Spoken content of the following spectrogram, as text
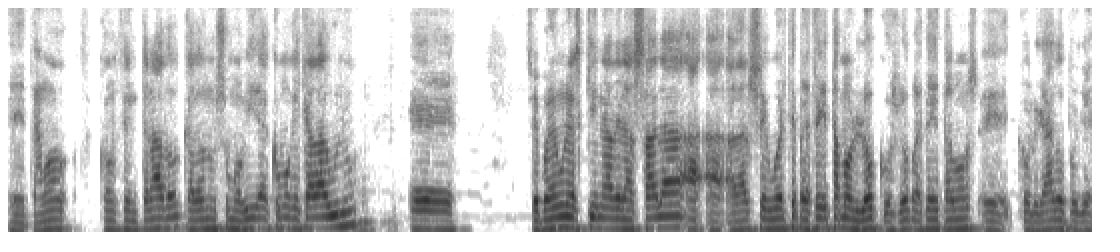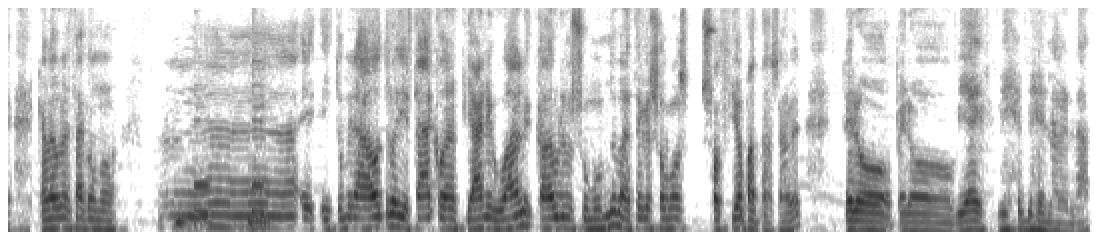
Eh, estamos concentrados, cada uno en su movida, como que cada uno eh, se pone en una esquina de la sala a, a, a, darse vuelta y parece que estamos locos, ¿no? Parece que estamos eh, colgados porque cada uno está como... Y, y, tú miras a otro y está con el piano igual, cada uno en su mundo, parece que somos sociópatas, ¿sabes? Pero, pero bien, bien, bien, la verdad.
